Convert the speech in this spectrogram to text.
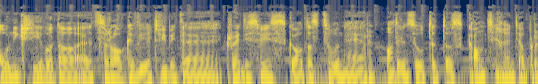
Ohne Geschirr, der da äh, zerschlagen wird, wie bei der Credit Suisse, geht das zu und her. Adrian Sutter, das Ganze könnte aber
